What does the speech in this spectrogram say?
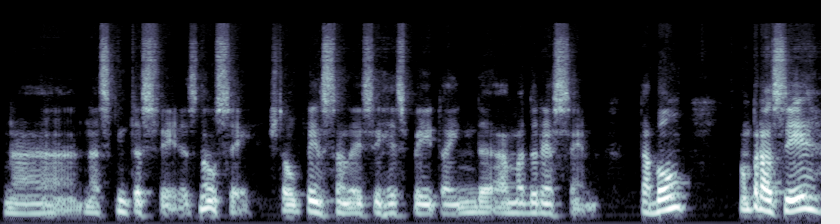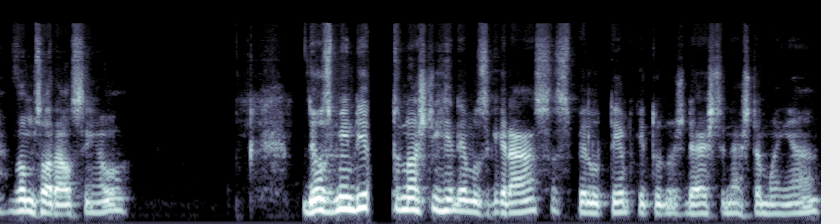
na, nas quintas-feiras. Não sei, estou pensando a esse respeito ainda, amadurecendo. Tá bom? É um prazer, vamos orar ao Senhor. Deus bendito, nós te rendemos graças pelo tempo que tu nos deste nesta manhã,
